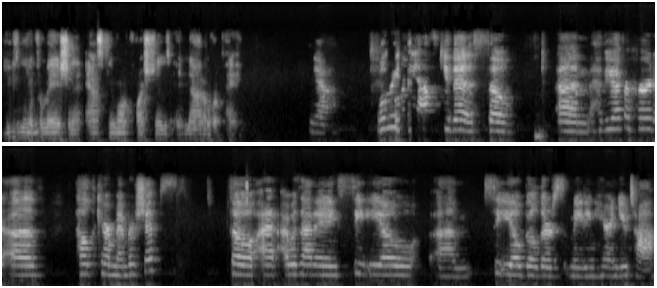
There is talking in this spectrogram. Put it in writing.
using the information and asking more questions and not overpaying. Yeah. Well, let me ask you this. So um, have you ever heard of healthcare memberships? So I, I was at a CEO um, CEO builders meeting here in Utah,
